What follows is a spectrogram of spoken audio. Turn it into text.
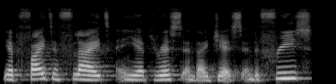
je hebt fight and flight en je hebt rest and digest. En de freeze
